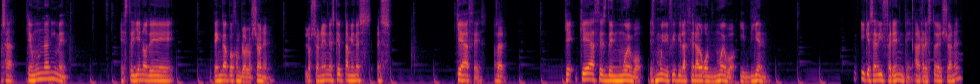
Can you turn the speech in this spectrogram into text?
O sea, que un anime esté lleno de... tenga, por ejemplo, los shonen. Los shonen es que también es, es ¿qué haces? O sea, ¿qué, haces de nuevo? Es muy difícil hacer algo nuevo y bien y que sea diferente al resto de shonen.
